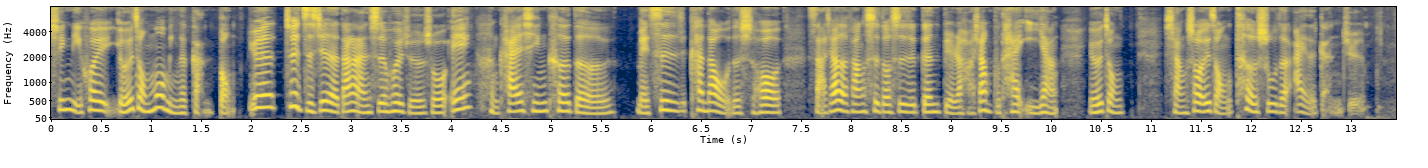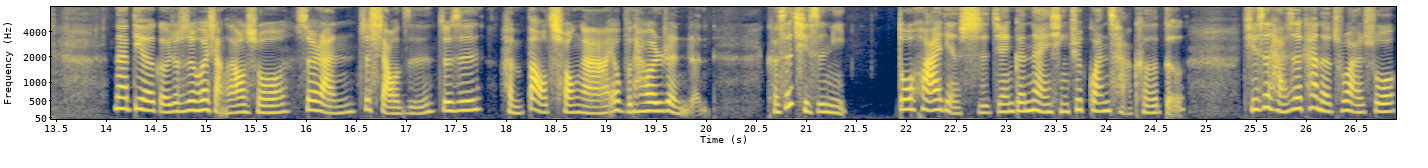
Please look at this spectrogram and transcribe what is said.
心里会有一种莫名的感动，因为最直接的当然是会觉得说，诶，很开心。科德每次看到我的时候，撒娇的方式都是跟别人好像不太一样，有一种享受一种特殊的爱的感觉。那第二个就是会想到说，虽然这小子就是很暴冲啊，又不太会认人，可是其实你多花一点时间跟耐心去观察科德，其实还是看得出来说，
